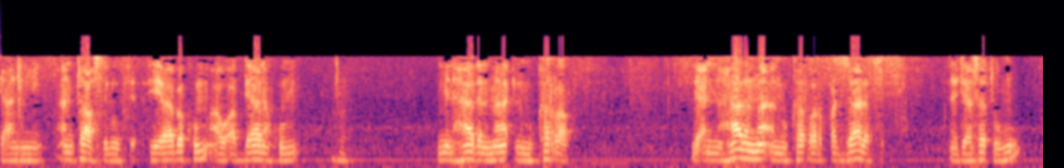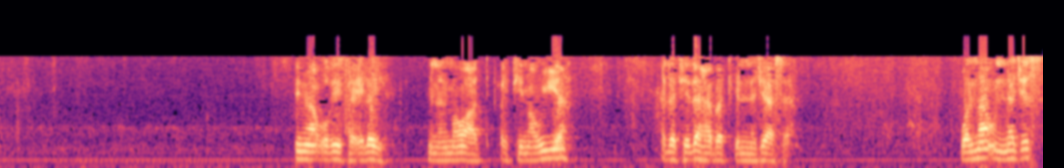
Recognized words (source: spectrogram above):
يعني أن تصلوا ثيابكم أو أبدانكم من هذا الماء المكرر لأن هذا الماء المكرر قد زالت نجاسته بما أضيف إليه من المواد الكيماوية التي ذهبت بالنجاسة. والماء النجس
